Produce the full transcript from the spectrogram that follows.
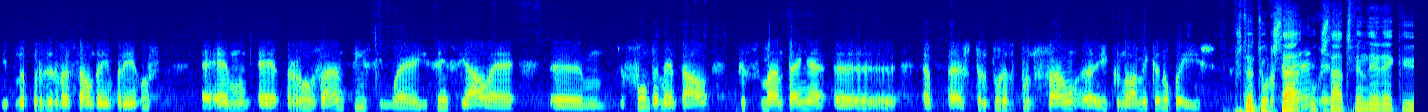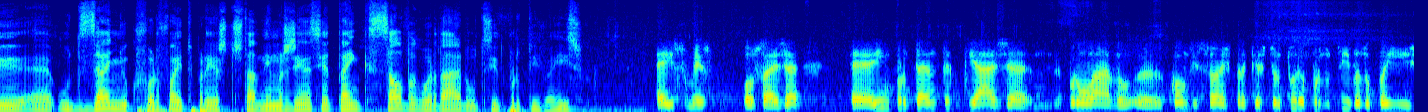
e pela preservação de empregos, é, é relevantíssimo, é essencial, é, Ehm, fundamental que se mantenha uh, a, a, estrutura de produção económica no país. Portanto, Porque, o, que está, o que está a defender é que uh, o desenho que for feito para este estado de emergência tem que salvaguardar o tecido produtivo, é isso? É isso mesmo. Ou seja, é importante que haja, por um lado, condições para que a estrutura produtiva do país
